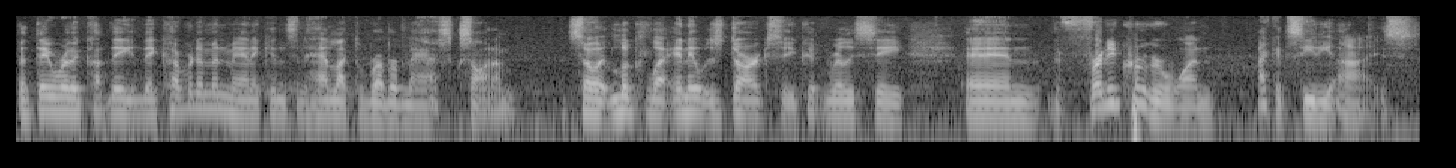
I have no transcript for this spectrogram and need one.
but they were the they they covered them in mannequins and had like the rubber masks on them, so it looked like and it was dark, so you couldn't really see. And the Freddy Krueger one, I could see the eyes,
